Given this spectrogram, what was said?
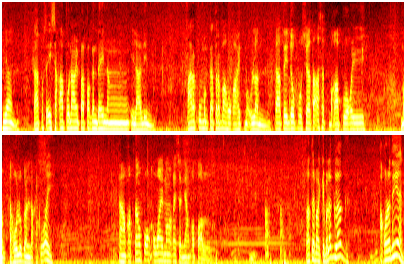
Yan. Tapos ay saka po namin papagandahin ng ilalim. Para po magtatrabaho kahit maulan. Tatay daw po siya taas at baka po kayo magtahulog. Ang laki ko ay. Ang kapta mo po ang kaway mga kaisan. Yung kapal. Hmm. Tatay bakit malaglag? Ako na din yan.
